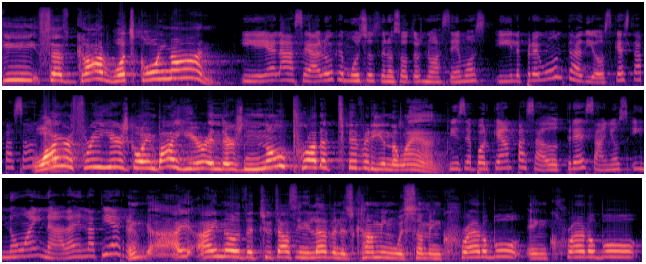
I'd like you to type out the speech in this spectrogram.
He says, God, what's going on? Y él hace algo que muchos de nosotros no hacemos y le pregunta a Dios, ¿qué está pasando? Why are three years going by here and there's no productivity in the land? Dice, ¿por qué han pasado tres años y no hay nada en la tierra? And I, I know that 2011 is coming with some incredible, incredible,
